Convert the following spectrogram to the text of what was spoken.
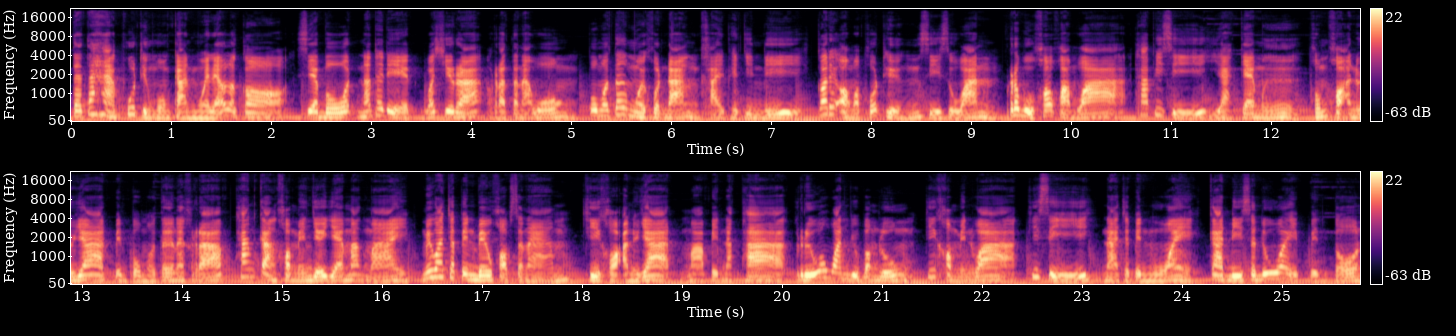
แต่ถ้าหากพูดถึงวงการมวยแล้วล่ะก็ เสียโบ๊ทนัทเดชวชิระ รัตนวงศ์โปรโมเตอร์มวยคนดังค่ายเพชรยินดี ก็ได้ออกมาโพสต์ถึงสีสุวรรณระบุข้อความว่า ถ้าพี่สีอยากแก้มือ ผมขออนุญาตเป็นโปรโมเตอร์นะครับท่ามกลางคอมเมนต์เยอะแยะมากมาย ไม่ว่าจะเป็นเบลขอบสนาม ที่ขออนุญาตมาเป็นนักพากหรือว่าวันอยู่บำรุงที่คอมเมนต์ว่าพี่สีน่าจะเป็นมวย การดีซะด้วยเป็นต้น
